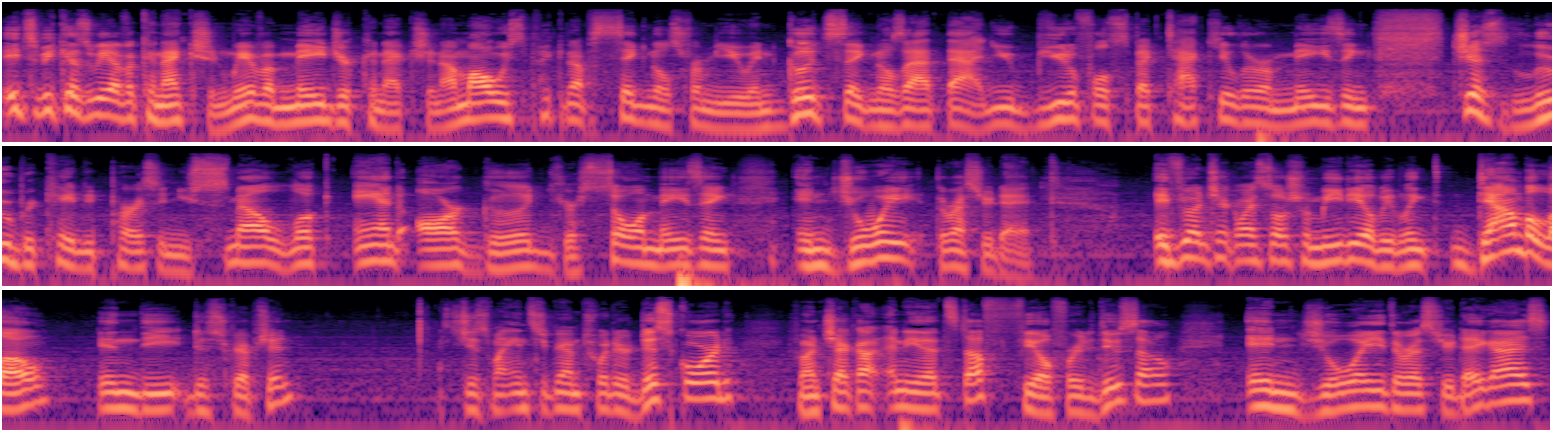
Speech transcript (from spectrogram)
it's because we have a connection. We have a major connection. I'm always picking up signals from you and good signals at that. You beautiful, spectacular, amazing, just lubricated person. You smell, look, and are good. You're so amazing. Enjoy the rest of your day. If you want to check out my social media, it'll be linked down below in the description. It's just my Instagram, Twitter, Discord. If you want to check out any of that stuff, feel free to do so. Enjoy the rest of your day, guys.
